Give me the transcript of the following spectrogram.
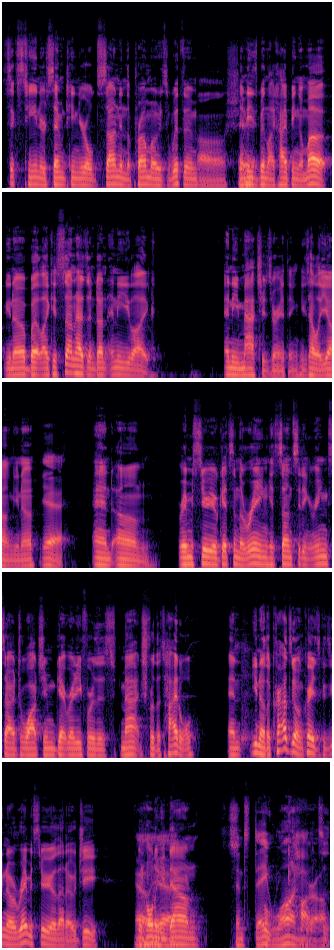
sixteen or seventeen year old son in the promos with him Oh shit! and he's been like hyping him up, you know. But like his son hasn't done any like any matches or anything. He's hella young, you know. yeah. And um, Rey Mysterio gets in the ring. His son's sitting ringside to watch him get ready for this match for the title. And you know the crowd's going crazy because you know Rey Mysterio, that OG, he's been Hell holding yeah. it down, Since day Oh one, God, bro. since-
